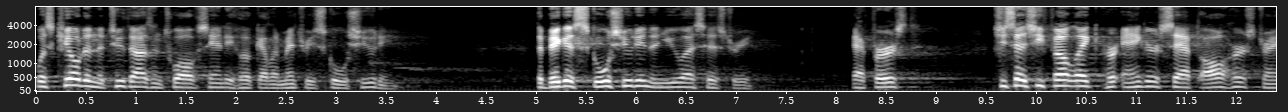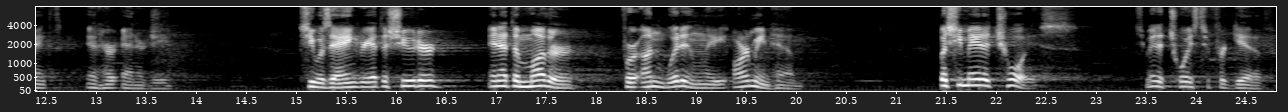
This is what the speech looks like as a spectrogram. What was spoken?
was killed in the 2012 Sandy Hook Elementary School shooting, the biggest school shooting in U.S. history. At first, she said she felt like her anger sapped all her strength and her energy. She was angry at the shooter and at the mother for unwittingly arming him. But she made a choice. She made a choice to forgive.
